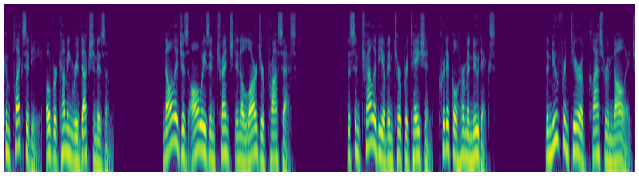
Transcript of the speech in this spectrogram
Complexity, overcoming reductionism. Knowledge is always entrenched in a larger process, the centrality of interpretation, critical hermeneutics. The new frontier of classroom knowledge,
